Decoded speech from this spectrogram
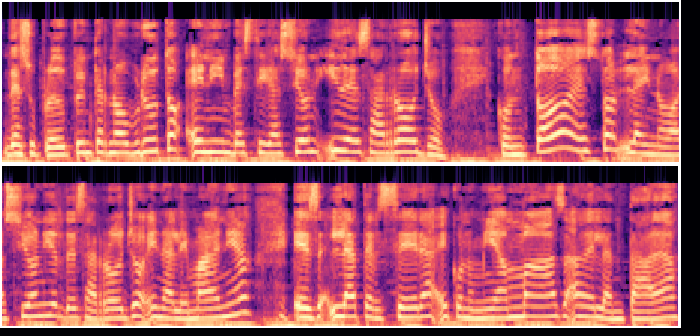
de su Producto Interno Bruto, en investigación y desarrollo. Con todo esto, la innovación y el desarrollo en Alemania es la tercera economía más adelantada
